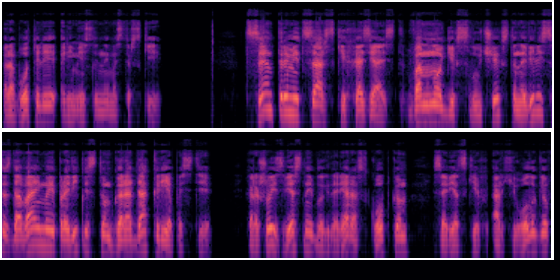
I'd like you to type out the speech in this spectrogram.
работали ремесленные мастерские. Центрами царских хозяйств во многих случаях становились создаваемые правительством города-крепости, хорошо известные благодаря раскопкам советских археологов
